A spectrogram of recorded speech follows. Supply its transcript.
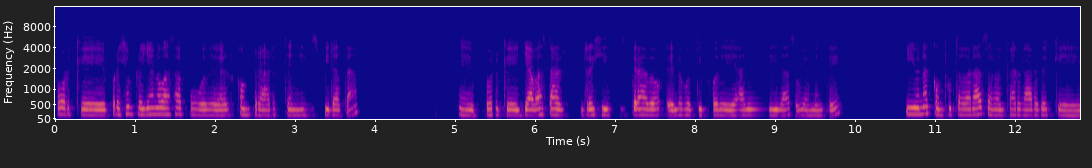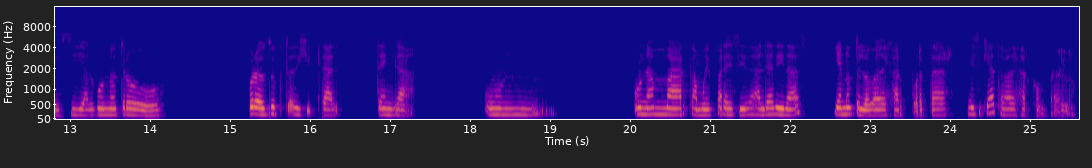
porque, por ejemplo, ya no vas a poder comprar tenis pirata eh, porque ya va a estar registrado el logotipo de Adidas, obviamente, y una computadora se va a encargar de que si algún otro producto digital tenga un, una marca muy parecida al de Adidas, ya no te lo va a dejar portar, ni siquiera te va a dejar comprarlo.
